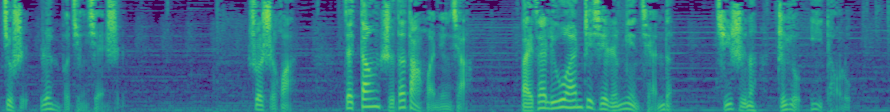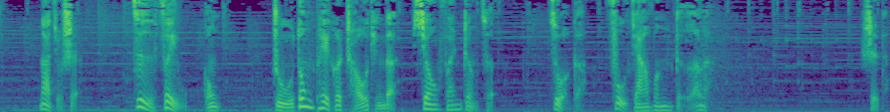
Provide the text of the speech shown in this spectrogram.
就是认不清现实。说实话，在当时的大环境下，摆在刘安这些人面前的，其实呢只有一条路，那就是自废武功，主动配合朝廷的削藩政策，做个富家翁得了。是的。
